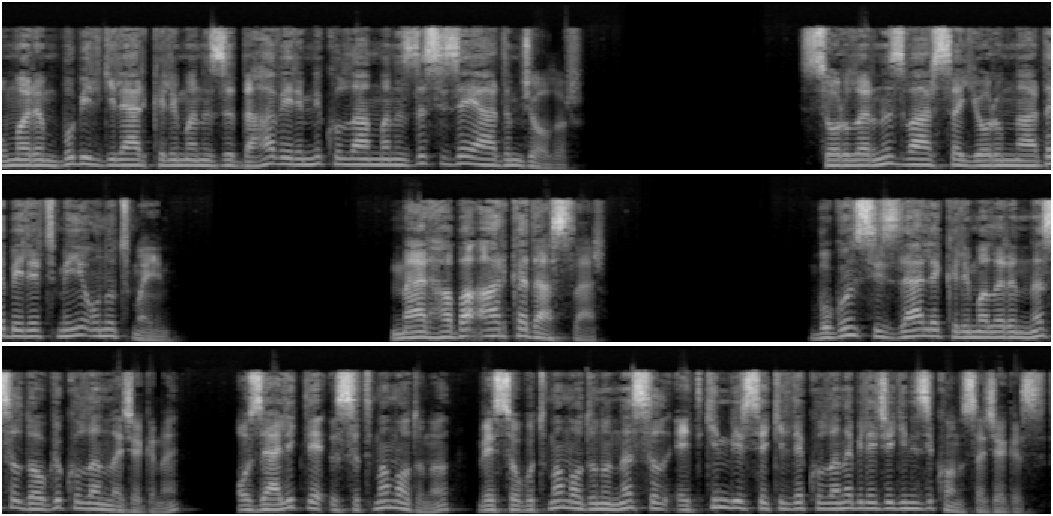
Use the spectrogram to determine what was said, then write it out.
Umarım bu bilgiler klimanızı daha verimli kullanmanızda size yardımcı olur. Sorularınız varsa yorumlarda belirtmeyi unutmayın. Merhaba arkadaşlar. Bugün sizlerle klimaların nasıl doğru kullanılacağını, özellikle ısıtma modunu ve soğutma modunu nasıl etkin bir şekilde kullanabileceğinizi konuşacağız.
